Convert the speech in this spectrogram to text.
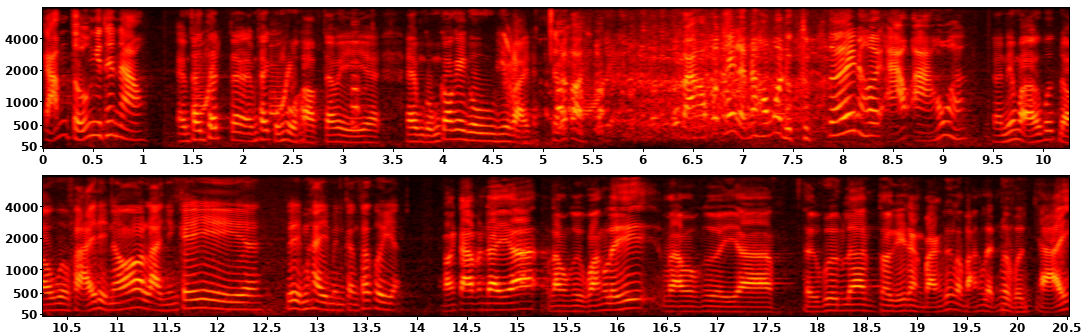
cảm tưởng như thế nào em thấy thích em thấy cũng phù hợp tại vì ờ, em cũng có cái gu như vậy đó. Trời đất ơi. Của bạn không có thấy là nó không có được thực tế nó hơi ảo ảo hả? Ờ, nếu mà ở mức độ vừa phải thì nó là những cái ờ, cái điểm hay mình cần phát huy ạ. Bạn trai bên đây á là một người quản lý và một người à, tự vươn lên. Tôi nghĩ rằng bạn rất là bản lĩnh và vững chãi.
